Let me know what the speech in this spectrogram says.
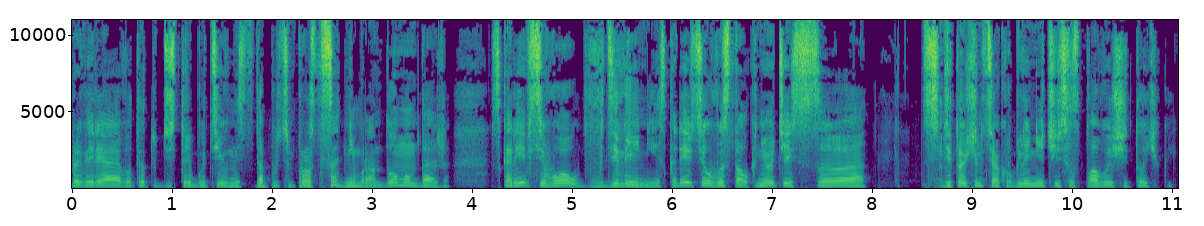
проверяя вот эту дистрибутивность, допустим, просто с одним рандомом даже, скорее всего, в делении, скорее всего, вы столкнетесь с, с неточностью округления чисел с плавающей точкой.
